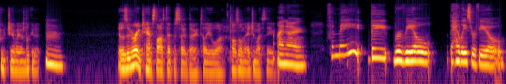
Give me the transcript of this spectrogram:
whichever way you look at it. Mm. It was a very tense last episode, though. Tell you what, I was on the edge of my seat. I know. For me, the reveal, Helly's reveal,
